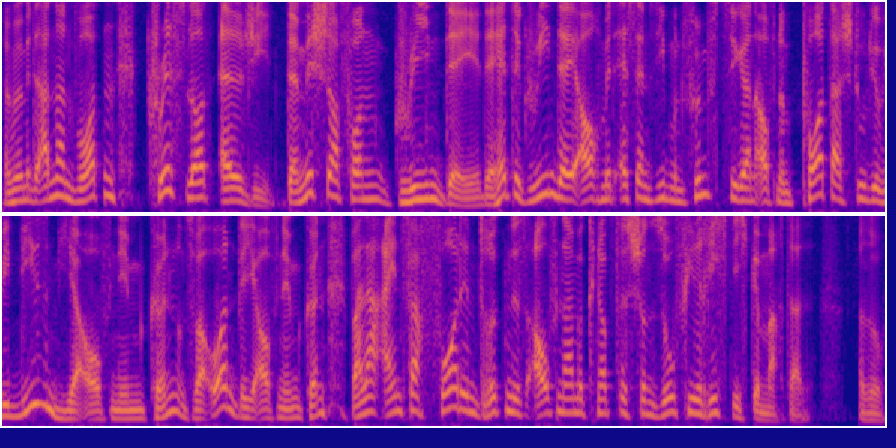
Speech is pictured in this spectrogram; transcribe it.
Mit anderen Worten, Chris Lord Alge, der Mischer von Green Day, der hätte Green Day auch mit SM57ern auf einem Porta-Studio wie diesem hier aufnehmen können, und zwar ordentlich aufnehmen können, weil er einfach vor dem Drücken des Aufnahmeknopfes schon so viel richtig gemacht hat. Also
